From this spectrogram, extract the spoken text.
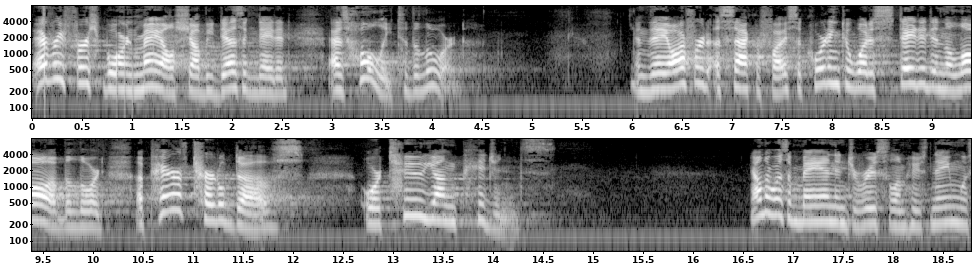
every firstborn male shall be designated as holy to the Lord. And they offered a sacrifice according to what is stated in the law of the Lord a pair of turtle doves or two young pigeons. Now there was a man in Jerusalem whose name was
